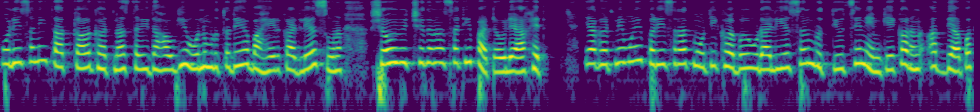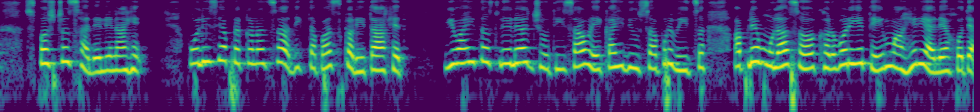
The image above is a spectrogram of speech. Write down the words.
पोलिसांनी पोलिसांनी तात्काळ घटनास्थळी धाव घेऊन मृतदेह बाहेर काढले असून शवविच्छेदनासाठी पाठवले आहेत. या घटनेमुळे परिसरात मोठी खळबळ उडाली असून मृत्यूचे नेमके कारण अद्याप स्पष्ट झालेले नाही. पोलीस या प्रकरणाचा अधिक तपास करीत आहेत. विवाहित असलेल्या ज्योती सावळे काही दिवसापूर्वीच आपल्या मुलासह खरवड येथे माहेरी आल्या होत्या.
